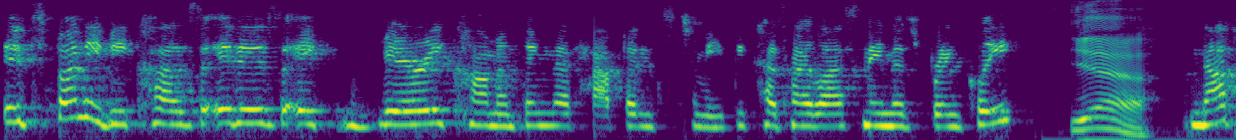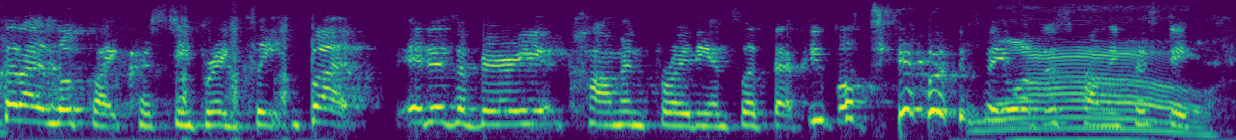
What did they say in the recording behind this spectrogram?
It's funny because it is a very common thing that happens to me because my last name is Brinkley. Yeah. Not that I look like Christie Brinkley, but it is a very common Freudian slip that people do. they wow. will just call me Christy.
